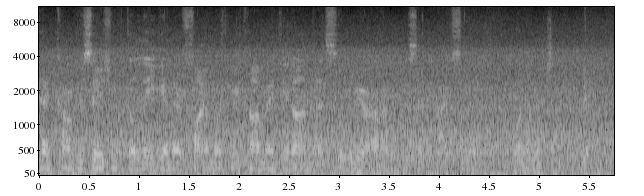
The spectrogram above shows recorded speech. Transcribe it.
had conversation with the league, and they're fine with me commenting on that. So we are 100% vaccinated. 100%. Yeah.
